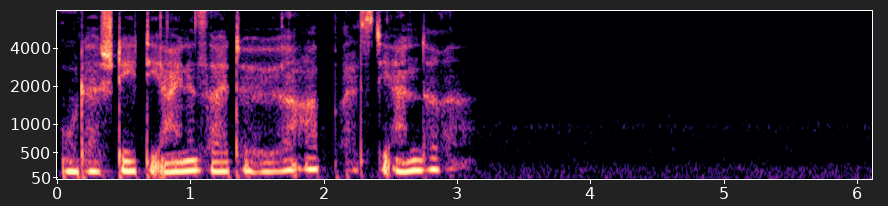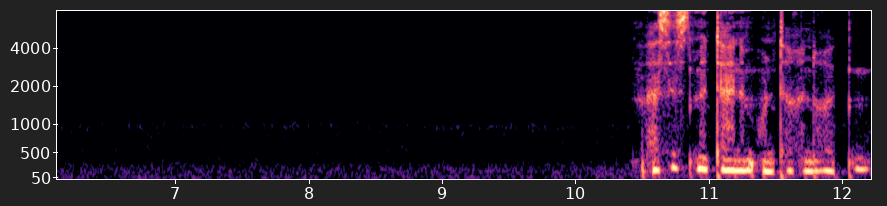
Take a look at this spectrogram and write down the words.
Oder steht die eine Seite höher ab als die andere? Was ist mit deinem unteren Rücken?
